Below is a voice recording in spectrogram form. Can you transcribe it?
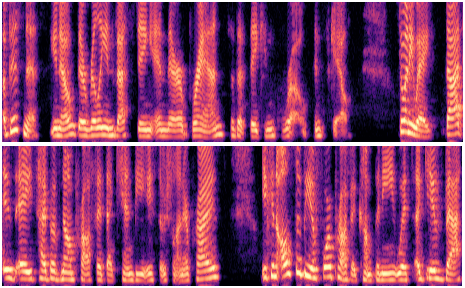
a business. You know, they're really investing in their brand so that they can grow and scale. So, anyway, that is a type of nonprofit that can be a social enterprise. It can also be a for profit company with a give back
